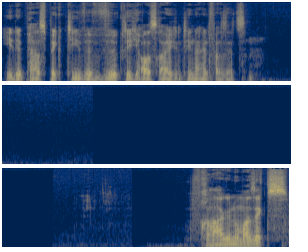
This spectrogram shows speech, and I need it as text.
jede Perspektive wirklich ausreichend hineinversetzen? Frage Nummer 6.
